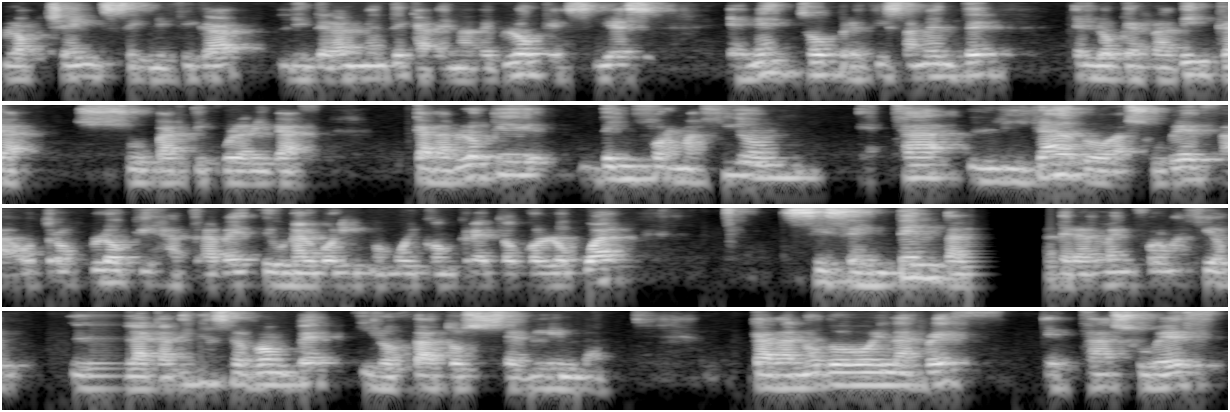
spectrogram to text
blockchain significa literalmente cadena de bloques y es en esto precisamente en lo que radica su particularidad. Cada bloque de información está ligado a su vez a otros bloques a través de un algoritmo muy concreto, con lo cual si se intenta alterar la información, la cadena se rompe y los datos se blindan. Cada nodo en la red está a su vez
